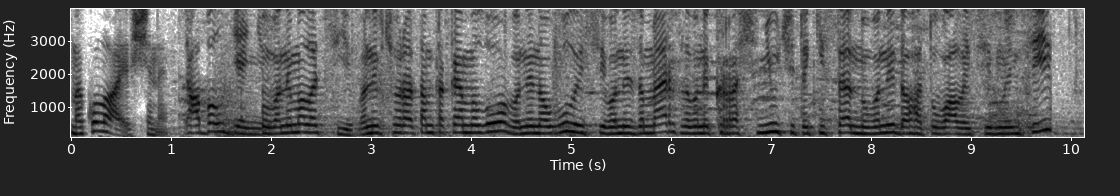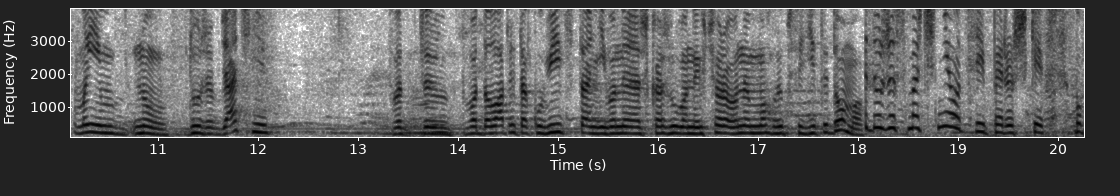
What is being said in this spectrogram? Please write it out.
Миколаївщини. Обалденні. Вони молодці. Вони вчора там таке мило, вони на вулиці, вони замерзли, вони краснючі, такі ну Вони доготували ці млинці. Ми їм ну, дуже вдячні. Е, Подолати таку відстань, і вони я ж кажу, вони вчора вони могли б сидіти вдома. Дуже смачні оці пирожки, бо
